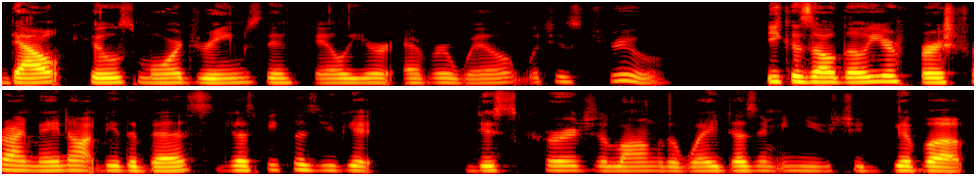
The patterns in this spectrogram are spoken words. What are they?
Doubt kills more dreams than failure ever will, which is true. Because although your first try may not be the best, just because you get discouraged along the way doesn't mean you should give up.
